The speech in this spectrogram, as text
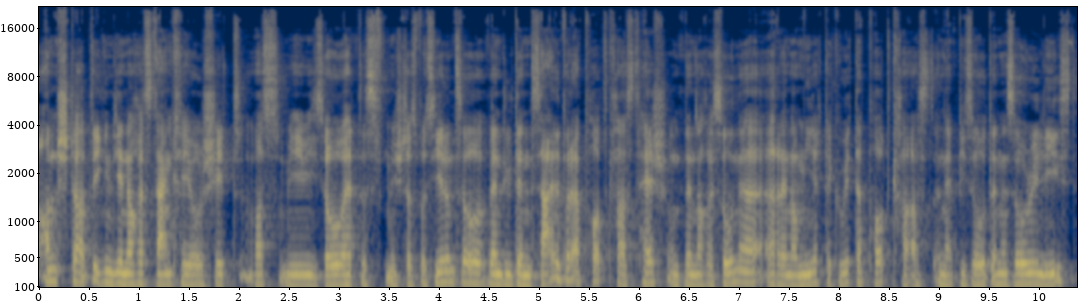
anstatt irgendwie nachher zu denken, ja shit, was, wie, wieso hat das, ist das passiert und so, wenn du dann selber einen Podcast hast und dann nachher so einen renommierten, guten Podcast, eine Episode so released,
